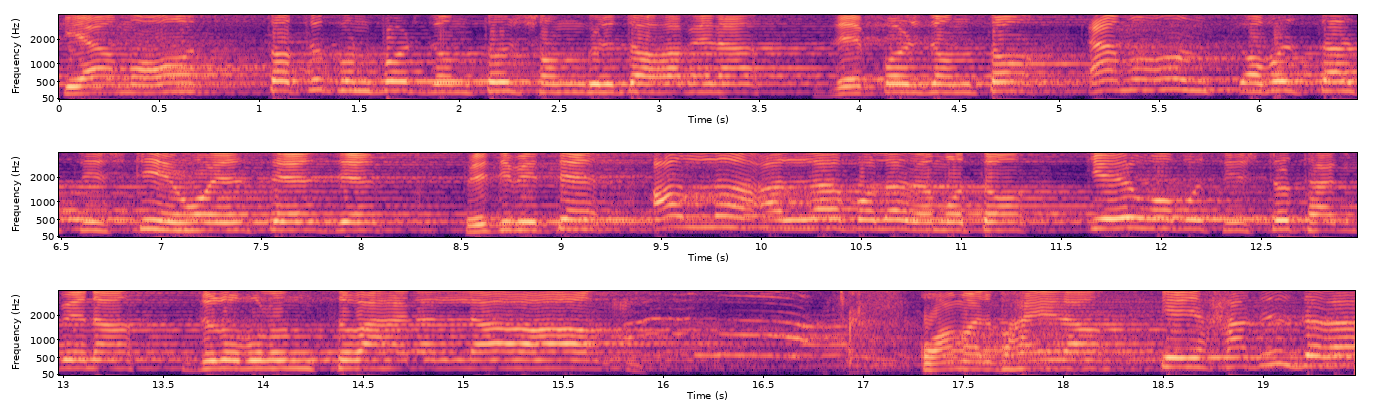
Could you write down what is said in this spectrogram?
কিয়ামত ততক্ষণ পর্যন্ত সংগৃহীত হবে না। যে পর্যন্ত এমন অবস্থা সৃষ্টি হয়েছে যে পৃথিবীতে আল্লাহ আল্লাহ বলার মতো কেউ অবশিষ্ট থাকবে না। জোর বলুন সুবাহান আল্লাহ ও আমার ভাইরা এই হাদিস দ্বারা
